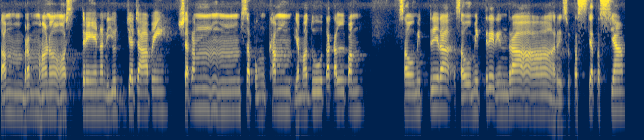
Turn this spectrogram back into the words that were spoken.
తం బ్రహ్మణోస్త్రేణ నియుజ్య చాపి శరం సపుంఖం యమదూతకల్పం సౌమిత్రిర సౌమిత్రిరింద్రారిసుతస్య తస్య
